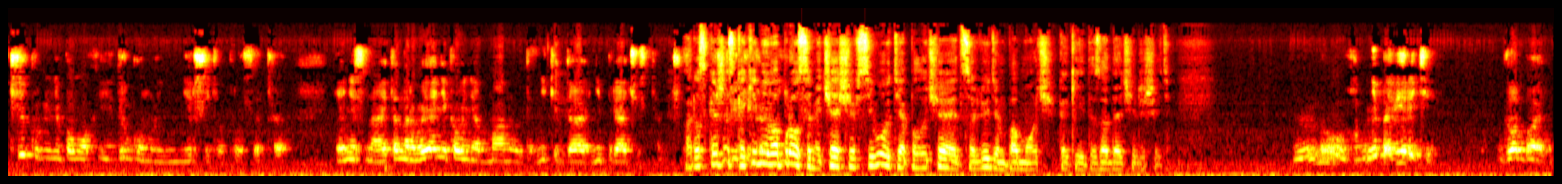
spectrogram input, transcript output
человеку мне помог, и другому не решить вопрос, это Я не знаю, это нормально, я никого не обманываю, там, не кидаю, не прячусь. Там, а расскажи, с какими вопросами чаще всего у тебя получается людям помочь, какие-то задачи решить? Ну, не поверите, глобально.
